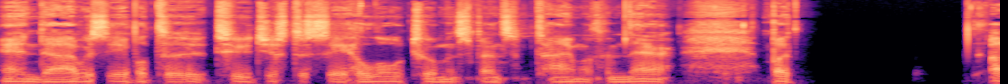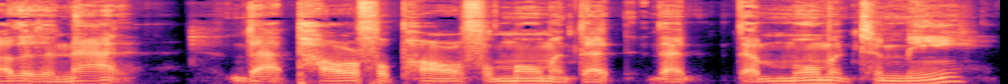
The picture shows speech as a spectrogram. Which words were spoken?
and I was able to to just to say hello to him and spend some time with him there. But other than that, that powerful, powerful moment, that that that moment to me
